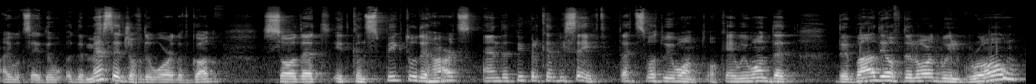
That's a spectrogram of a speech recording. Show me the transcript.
I would say, the the message of the Word of God so that it can speak to the hearts and that people can be saved. That's what we want. Okay, we want that the body of the Lord will grow,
